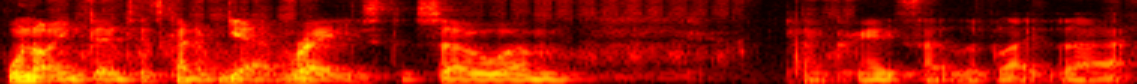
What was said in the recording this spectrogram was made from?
Well not indented it's kind of yeah raised. So um, kind of creates that look like that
